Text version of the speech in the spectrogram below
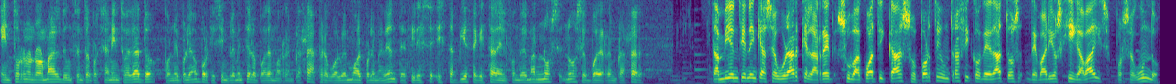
entorno normal de un centro de procesamiento de datos, pues no hay problema porque simplemente lo podemos reemplazar. Pero volvemos al problema de antes, es decir, esta pieza que está en el fondo del mar no no se puede reemplazar. También tienen que asegurar que la red subacuática soporte un tráfico de datos de varios gigabytes por segundo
